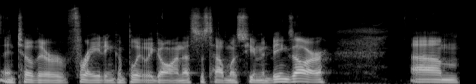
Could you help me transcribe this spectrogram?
until they're frayed and completely gone. That's just how most human beings are. Um,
